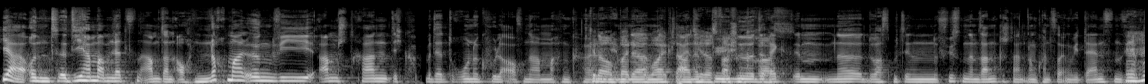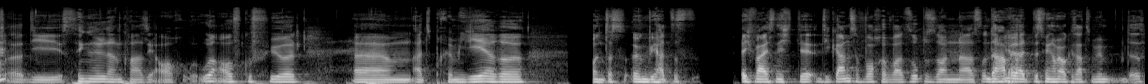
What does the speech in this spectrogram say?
ja, und die haben am letzten Abend dann auch nochmal irgendwie am Strand, ich konnte mit der Drohne coole Aufnahmen machen können. Genau, bei der White kleine Party, das war schon Bühne direkt im, ne, du hast mit den Füßen im Sand gestanden und konntest da irgendwie dancen. Sie Mhm. hat äh, die Single dann quasi auch uraufgeführt ähm, als Premiere. Und das irgendwie hat das, ich weiß nicht, der, die ganze Woche war so besonders. Und da haben Ja. wir halt, deswegen haben wir auch gesagt, wir, das,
